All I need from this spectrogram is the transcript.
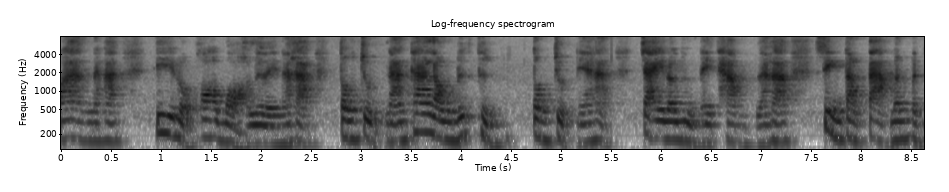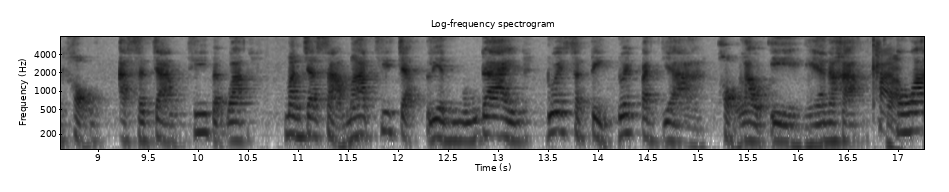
ว่างนะคะ ที่หลวงพ่อบอกเลยนะคะ ตรงจุดนั้นถ้าเรานึกถึงตรงจุดเนี้ยค่ะใจเราอยู่ในธรรมนะคะ สิ่งต่างๆมันเหมือนของอัศจรรย์ที่แบบว่า มันจะสามารถที่จะเรียนรู้ได้ด้วยสติด้วยปัญญาของเราเองเนี้ยนะคะค่ะเพราะว่า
